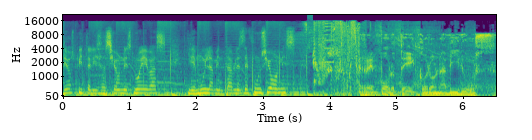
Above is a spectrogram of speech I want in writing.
de hospitalizaciones nuevas y de muy lamentables defunciones. Reporte Coronavirus.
